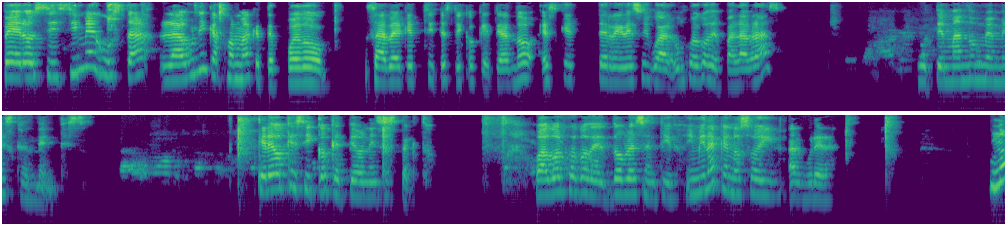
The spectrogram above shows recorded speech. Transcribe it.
Pero si sí me gusta, la única forma que te puedo saber que sí te estoy coqueteando es que te regreso igual un juego de palabras o te mando memes candentes. Creo que sí coqueteo en ese aspecto. O hago el juego de doble sentido. Y mira que no soy alburera. No,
